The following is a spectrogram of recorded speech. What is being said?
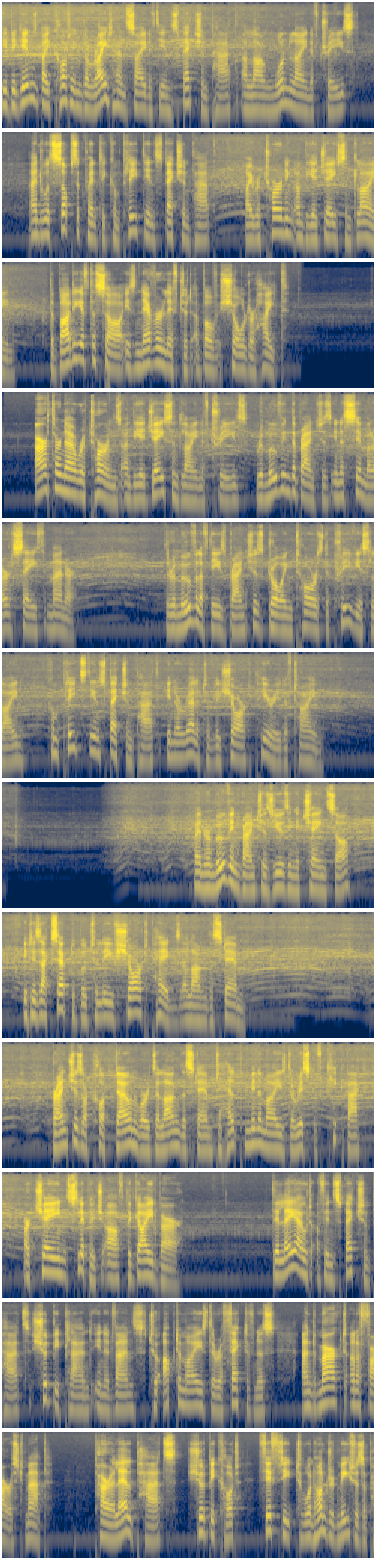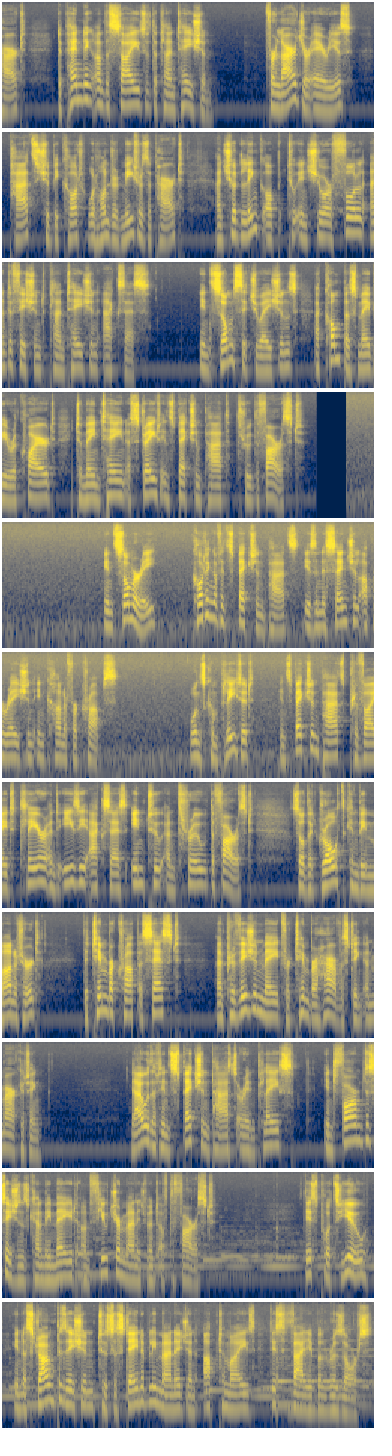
He begins by cutting the right hand side of the inspection path along one line of trees and will subsequently complete the inspection path by returning on the adjacent line. The body of the saw is never lifted above shoulder height. Arthur now returns on the adjacent line of trees, removing the branches in a similar safe manner. The removal of these branches growing towards the previous line completes the inspection path in a relatively short period of time. When removing branches using a chainsaw, it is acceptable to leave short pegs along the stem. Branches are cut downwards along the stem to help minimise the risk of kickback or chain slippage off the guide bar. The layout of inspection paths should be planned in advance to optimise their effectiveness and marked on a forest map. Parallel paths should be cut 50 to 100 metres apart depending on the size of the plantation. For larger areas, paths should be cut 100 metres apart and should link up to ensure full and efficient plantation access. In some situations, a compass may be required to maintain a straight inspection path through the forest. In summary, cutting of inspection paths is an essential operation in conifer crops. Once completed, inspection paths provide clear and easy access into and through the forest so that growth can be monitored, the timber crop assessed, and provision made for timber harvesting and marketing. Now that inspection paths are in place, informed decisions can be made on future management of the forest. This puts you in a strong position to sustainably manage and optimise this valuable resource.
